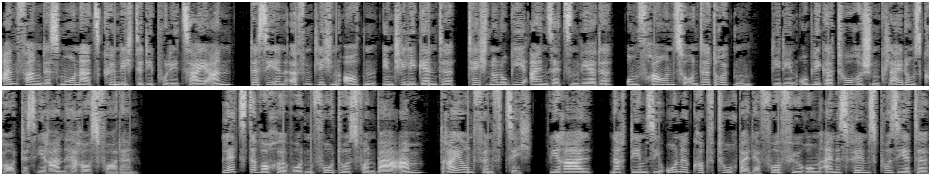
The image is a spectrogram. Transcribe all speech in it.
Anfang des Monats kündigte die Polizei an, dass sie in öffentlichen Orten intelligente Technologie einsetzen werde, um Frauen zu unterdrücken, die den obligatorischen Kleidungscode des Iran herausfordern. Letzte Woche wurden Fotos von Baam, 53, viral, nachdem sie ohne Kopftuch bei der Vorführung eines Films posierte,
